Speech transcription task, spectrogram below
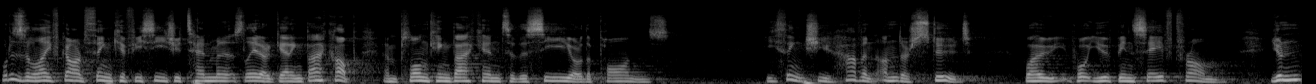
What does the lifeguard think if he sees you 10 minutes later getting back up and plonking back into the sea or the ponds? He thinks you haven't understood what you've been saved from. You're,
